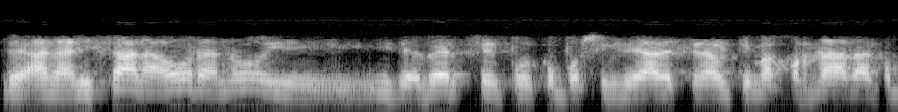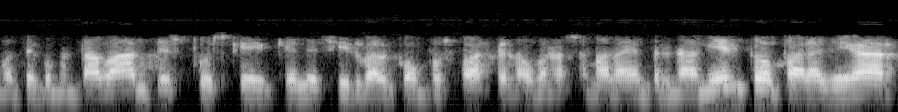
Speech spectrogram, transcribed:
de analizar ahora, ¿no? Y, y de verse pues, con posibilidades en la última jornada, como te comentaba antes, pues que, que le sirva al Compos para hacer una buena semana de entrenamiento, para llegar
